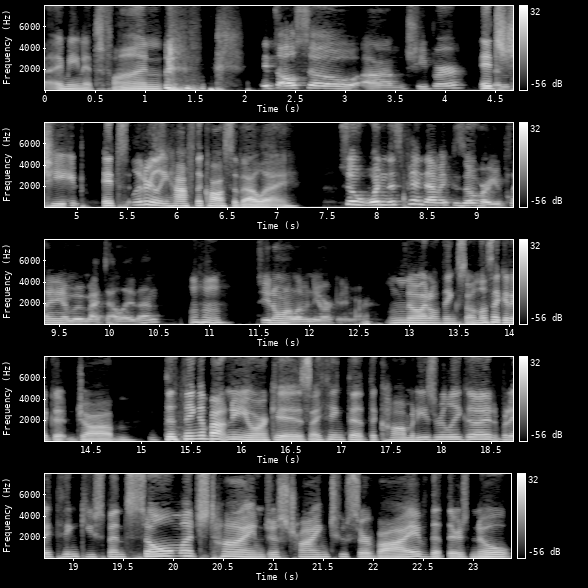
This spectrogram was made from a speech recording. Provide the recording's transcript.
I mean, it's fun. It's also um, cheaper. it's than- cheap. It's literally half the cost of LA. So when this pandemic is over, are you planning on moving back to LA then? hmm So you don't want to live in New York anymore? No, I don't think so, unless I get a good job. The thing about New York is, I think that the comedy is really good, but I think you spend so much time just trying to survive that there's no,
